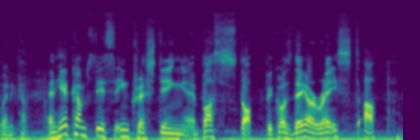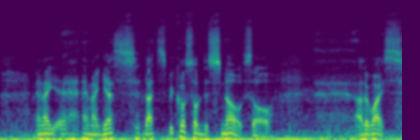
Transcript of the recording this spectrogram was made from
when it comes. And here comes this interesting uh, bus stop because they are raised up, and I uh, and I guess that's because of the snow. So uh, otherwise,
